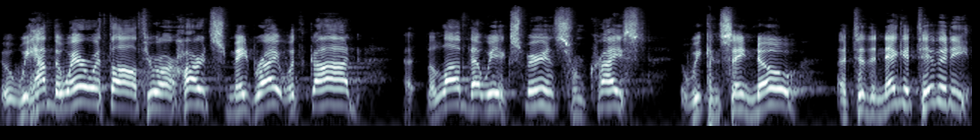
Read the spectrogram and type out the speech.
we have the wherewithal through our hearts made right with God, uh, the love that we experience from Christ. We can say no uh, to the negativity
